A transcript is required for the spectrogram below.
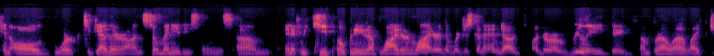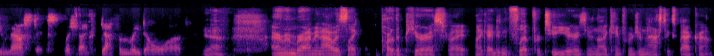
can all work together on so many of these things. Um, and if we keep opening it up wider and wider, then we're just going to end up under a really big umbrella like gymnastics, which I definitely don't want. Yeah. I remember, I mean, I was like part of the purists, right? Like I didn't flip for two years, even though I came from a gymnastics background.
